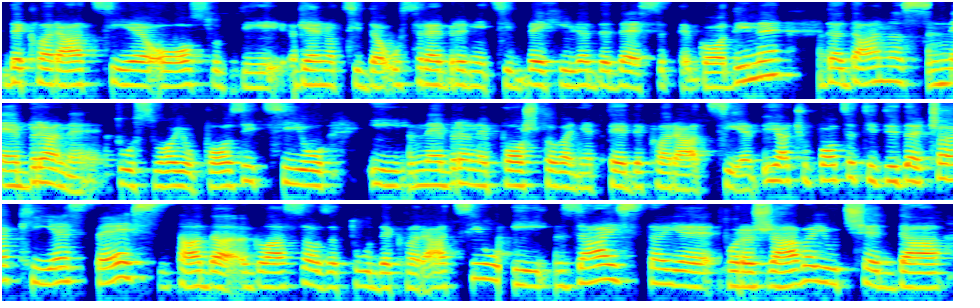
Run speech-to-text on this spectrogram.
deklaracije o osudi genocida u Srebrenici 2010. godine, da danas ne brane tu svoju poziciju i ne brane poštovanje te deklaracije. Ja ću podsjetiti da je čak i SPS tada glasao za tu deklaraciju i zaista je poražavajuće da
